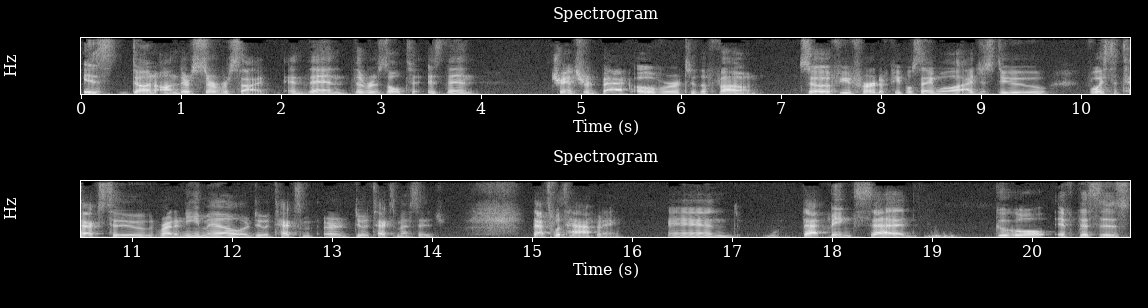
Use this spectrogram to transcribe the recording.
is done on their server side, and then the result is then transferred back over to the phone. So if you've heard of people saying, "Well, I just do voice to text to write an email or do a text or do a text message," that's what's happening. And that being said, Google, if this is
